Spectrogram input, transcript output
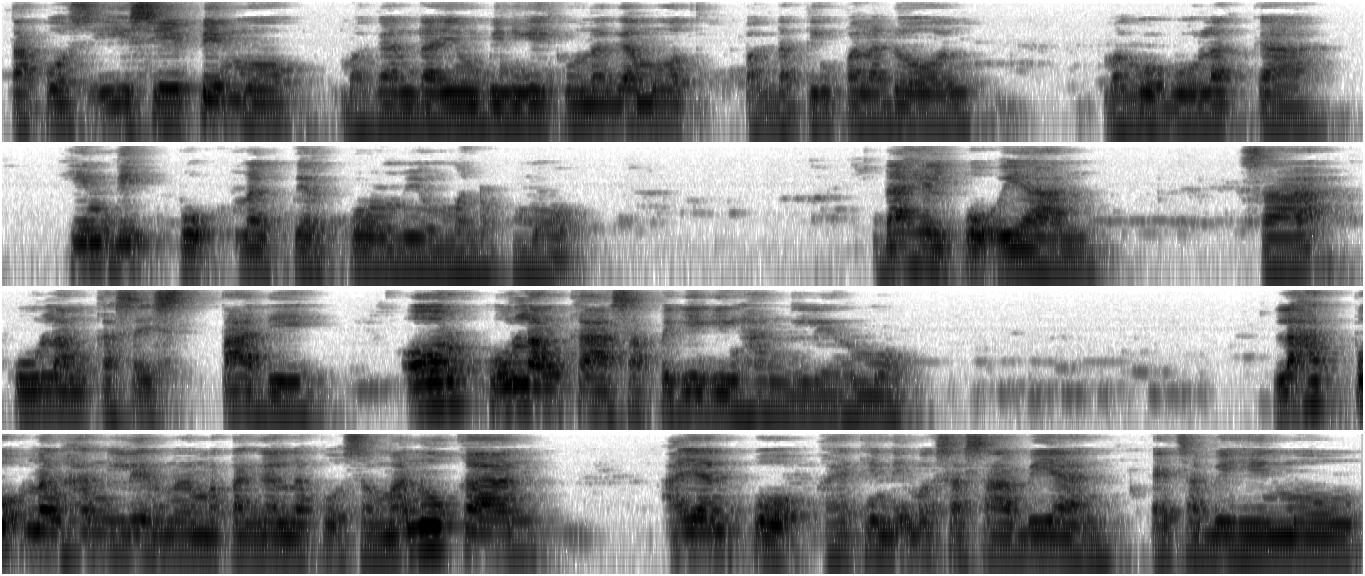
tapos iisipin mo maganda yung binigay ko na gamot pagdating pala doon magugulat ka hindi po nag-perform yung manok mo. Dahil po yan sa kulang ka sa study or kulang ka sa pagiging handler mo. Lahat po ng handler na matagal na po sa manukan ayan po, kahit hindi magsasabi yan, kahit sabihin mo,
